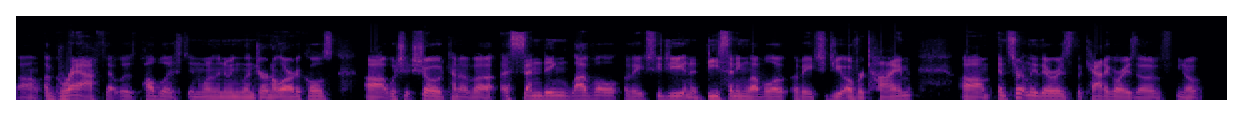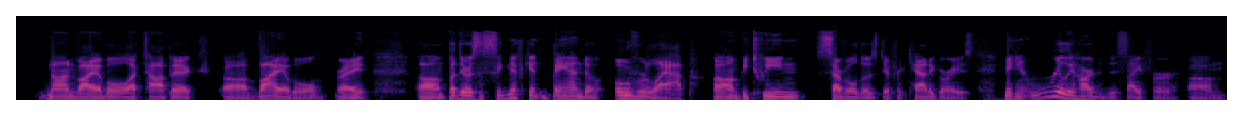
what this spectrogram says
uh, a graph that was published in one of the New England Journal articles, uh, which it showed kind of a ascending level of HCG and a descending level of, of HCG over time. Um, and certainly there was the categories of, you know, non-viable, ectopic, uh, viable, right? Um, but there was a significant band of overlap um, between several of those different categories, making it really hard to decipher, um,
